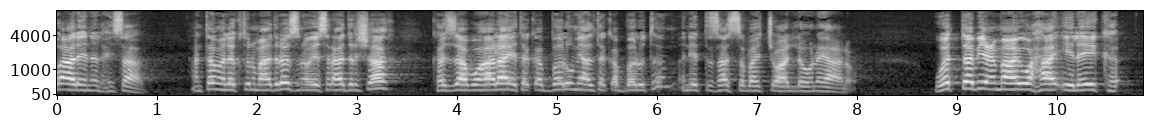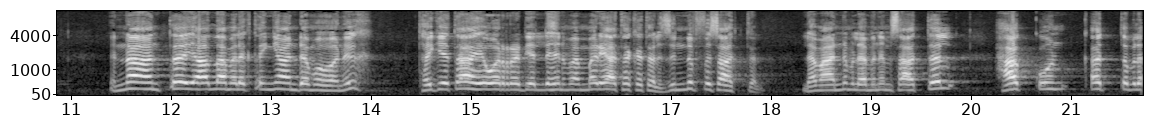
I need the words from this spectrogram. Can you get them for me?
وعلينا الحساب። አንተ መልክቱን ማድረስ ነው የስራ ድርሻህ። ከዛ በኋላ የተቀበሉም ያልተቀበሉትም እኔ እተሳሰባቸዋለሁ ነው ያለው። واتبع ما يوحى إليك እና አንተ የአላህ መልክተኛ እንደመሆንህ ተጌታህ የወረደልህን መመሪያ ተከተል ዝንፍ ሳትል። ለማንም ለምንም ሳትል ሐቁን ቀጥ ብለህ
